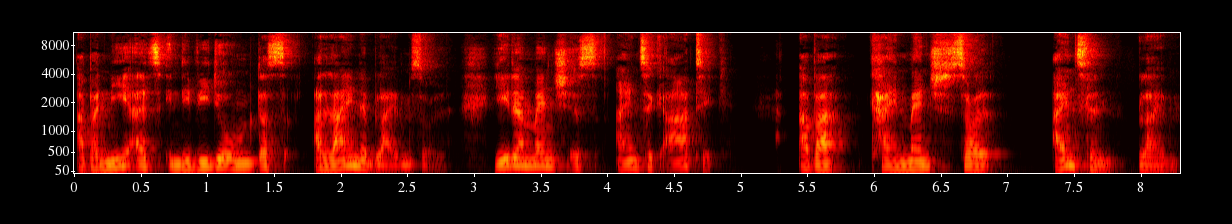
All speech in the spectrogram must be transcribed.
aber nie als Individuum, das alleine bleiben soll. Jeder Mensch ist einzigartig, aber kein Mensch soll einzeln bleiben.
